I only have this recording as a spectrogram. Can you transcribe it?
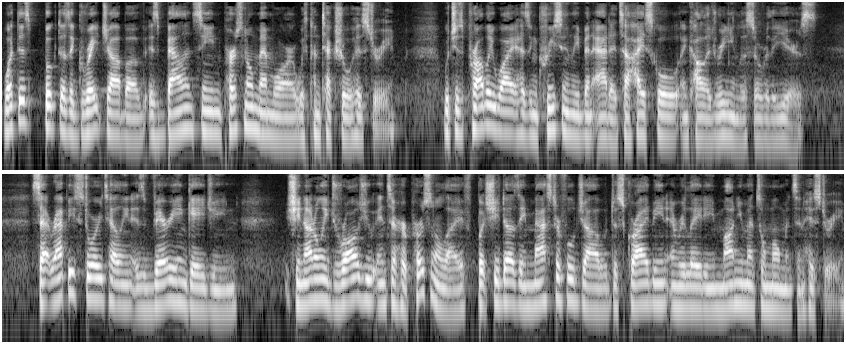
What this book does a great job of is balancing personal memoir with contextual history, which is probably why it has increasingly been added to high school and college reading lists over the years. Satrapi's storytelling is very engaging she not only draws you into her personal life, but she does a masterful job of describing and relating monumental moments in history.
